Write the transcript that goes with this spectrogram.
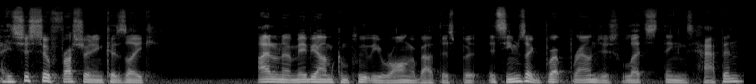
it's just so frustrating because, like, I don't know, maybe I'm completely wrong about this, but it seems like Brett Brown just lets things happen,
